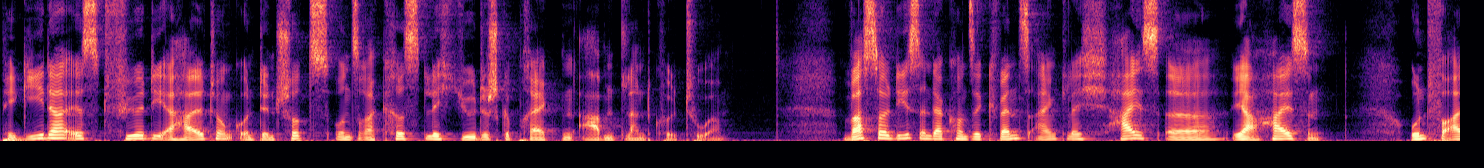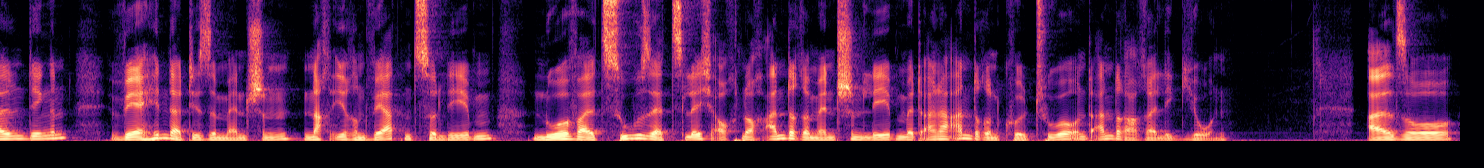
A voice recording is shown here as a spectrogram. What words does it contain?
Pegida ist für die Erhaltung und den Schutz unserer christlich-jüdisch geprägten Abendlandkultur. Was soll dies in der Konsequenz eigentlich heiß, äh, ja, heißen? Und vor allen Dingen, wer hindert diese Menschen, nach ihren Werten zu leben, nur weil zusätzlich auch noch andere Menschen leben mit einer anderen Kultur und anderer Religion? Also,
